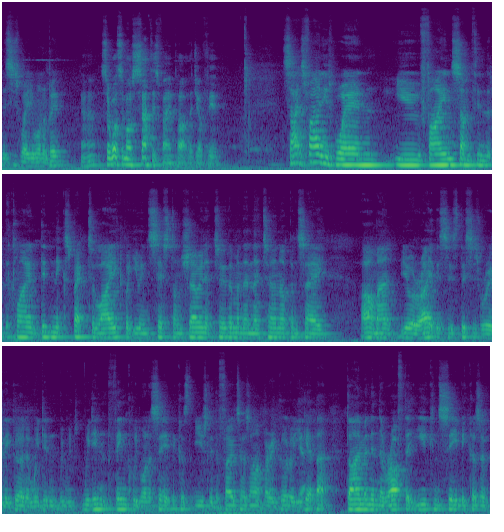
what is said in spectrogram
this is where you want to be. Uh-huh. So, what's the most satisfying part of the job for you? Satisfying is when you find something that the client didn't expect to like, but you insist on showing it to them, and then they turn up and say, "Oh man, you were right. This is this is really good." And we didn't we, we didn't think we'd want to see it because usually the photos aren't very good, or you Yeah. get that diamond in the rough that you can see because of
